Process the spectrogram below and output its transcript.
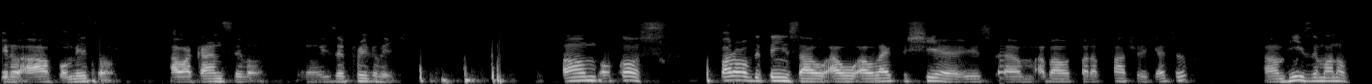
you know, our formator, our counselor. You know, it's a privilege. Um, of course, part of the things I, I, I would like to share is um, about Father Patrick Etuk. Um, he's the man of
